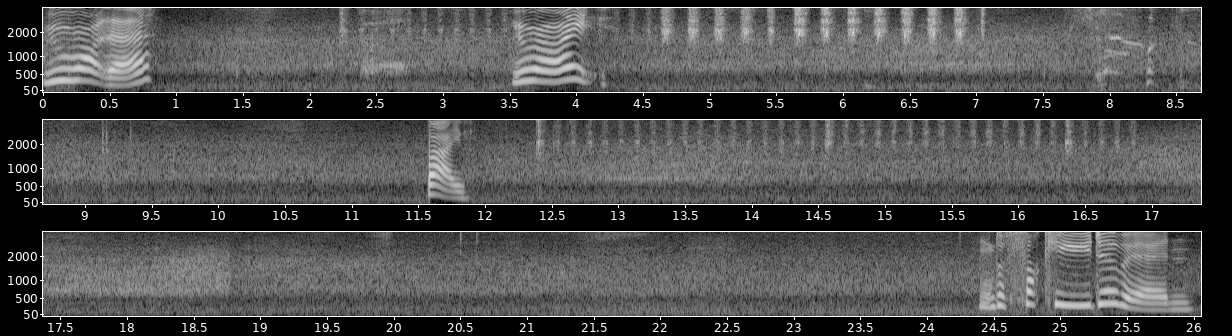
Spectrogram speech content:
You alright there? You alright? Bye. What the fuck are you doing?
